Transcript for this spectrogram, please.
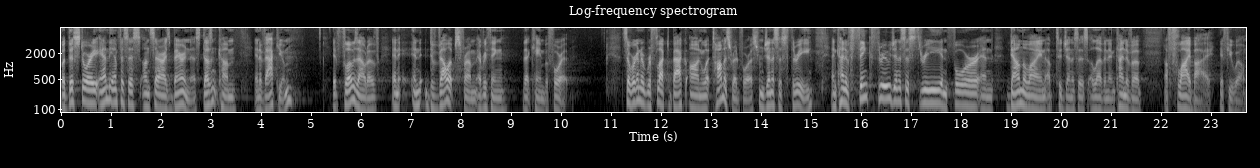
But this story and the emphasis on Sarai's barrenness doesn't come in a vacuum. It flows out of and, and develops from everything that came before it. So we're going to reflect back on what Thomas read for us from Genesis 3 and kind of think through Genesis 3 and 4 and down the line up to Genesis 11 and kind of a, a flyby, if you will.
